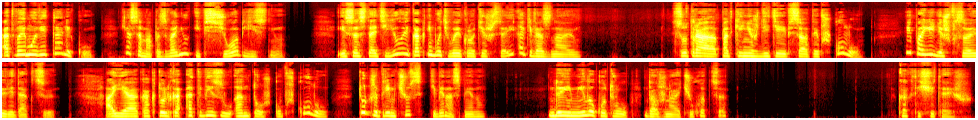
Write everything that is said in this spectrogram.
А твоему Виталику я сама позвоню и все объясню. И со статьей как-нибудь выкрутишься, я тебя знаю. С утра подкинешь детей в сад и в школу и поедешь в свою редакцию. А я, как только отвезу Антошку в школу, тут же примчусь тебе на смену. Да и Мила к утру должна очухаться. — Как ты считаешь,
